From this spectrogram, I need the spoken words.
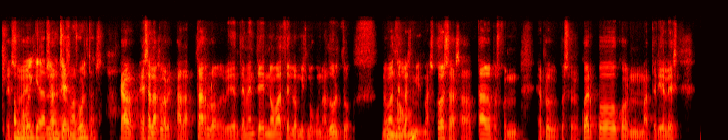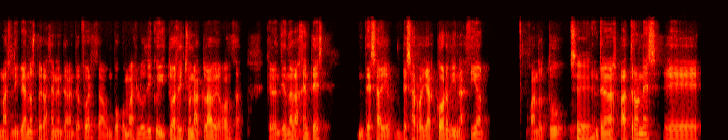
Tampoco hay que darle muchas más vueltas. Claro, esa es la clave. Adaptarlo, evidentemente, no va a hacer lo mismo que un adulto. No va a hacer las mismas cosas. Adaptarlo pues, con el propio peso del cuerpo, con materiales más livianos, pero hacen enteramente fuerza, un poco más lúdico. Y tú has dicho una clave, Gonza, que lo entienda la gente, es desarrollar coordinación. Cuando tú entrenas patrones eh,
